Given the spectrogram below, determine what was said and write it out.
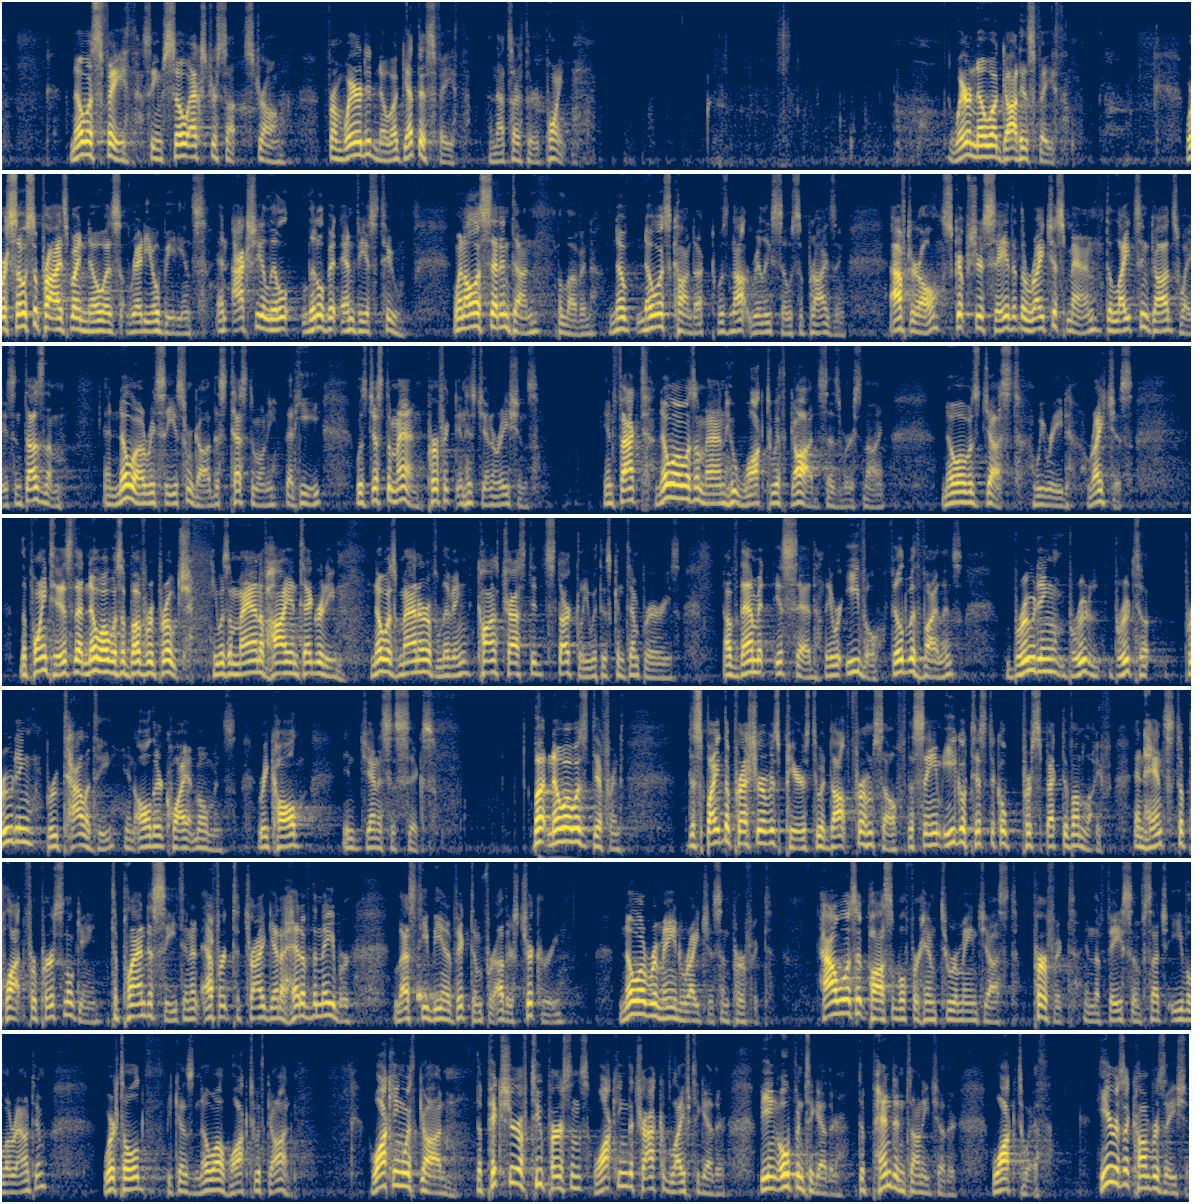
Noah's faith seems so extra strong. From where did Noah get this faith? And that's our third point. Where Noah got his faith. We're so surprised by Noah's ready obedience, and actually a little, little bit envious too. When all is said and done, beloved, Noah's conduct was not really so surprising. After all, scriptures say that the righteous man delights in God's ways and does them. And Noah receives from God this testimony that he was just a man, perfect in his generations. In fact, Noah was a man who walked with God, says verse 9. Noah was just, we read, righteous. The point is that Noah was above reproach. He was a man of high integrity. Noah's manner of living contrasted starkly with his contemporaries. Of them it is said they were evil, filled with violence, brooding, brut, brutal, brooding brutality in all their quiet moments. Recall in Genesis 6. But Noah was different. Despite the pressure of his peers to adopt for himself the same egotistical perspective on life, and hence to plot for personal gain, to plan deceit in an effort to try get ahead of the neighbor, lest he be a victim for others' trickery, Noah remained righteous and perfect. How was it possible for him to remain just, perfect, in the face of such evil around him? We're told because Noah walked with God. Walking with God the picture of two persons walking the track of life together, being open together, dependent on each other, walked with. Here is a conversation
